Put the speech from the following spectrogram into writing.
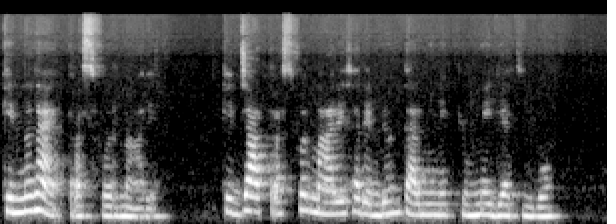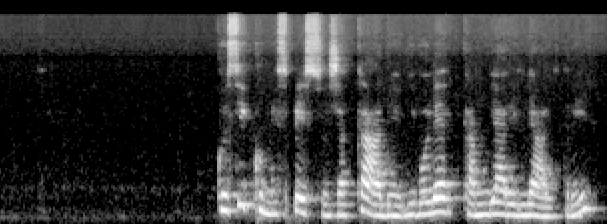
che non è trasformare, che già trasformare sarebbe un termine più mediativo. Così come spesso ci accade di voler cambiare gli altri,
